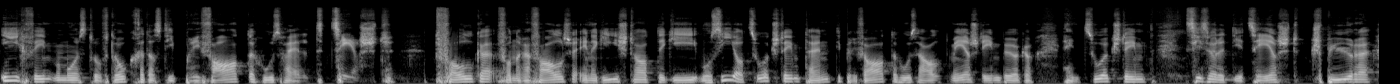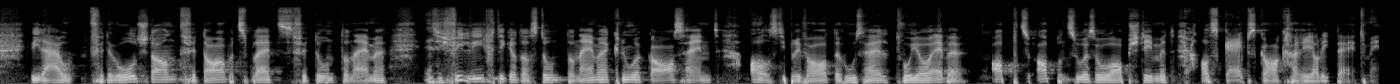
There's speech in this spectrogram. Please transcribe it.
Ich finde, man muss darauf drucken, dass die privaten Haushalte zuerst die Folgen von einer falschen Energiestrategie, wo Sie ja zugestimmt haben, die privaten Haushalte, mehr Stimmbürger haben zugestimmt. Sie sollen die zuerst spüren, weil auch für den Wohlstand, für die Arbeitsplätze, für die Unternehmen, es ist viel wichtiger, dass die Unternehmen genug Gas haben, als die privaten Haushalte, wo ja eben ab, ab und zu so abstimmen, als gäbe es gar keine Realität mehr.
